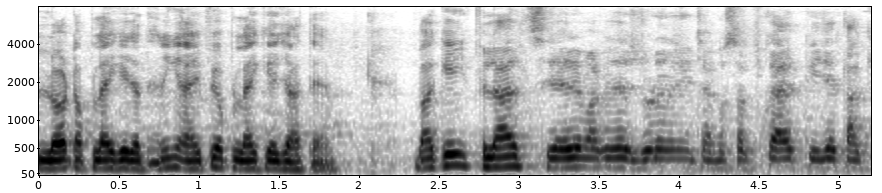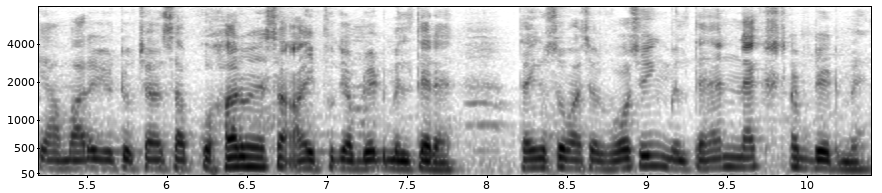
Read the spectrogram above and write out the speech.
लॉट अप्लाई किए जाते हैं, यानी आई अप्लाई किए जाते हैं। बाकी फ़िलहाल शेयर मार्केट से जुड़े नहीं चैनल को सब्सक्राइब कीजिए ताकि हमारे यूट्यूब चैनल से आपको हर हमेशा आई के अपडेट मिलते रहें। Thank you so much for watching मिलते हैं नेक्स्ट अपडेट में।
